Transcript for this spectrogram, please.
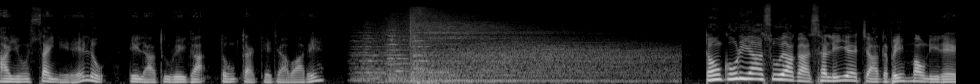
အာရုံစိုက်နေတယ်လို့လေလာသူတွေကသုံးသပ်ခဲ့ကြပါတယ်တောင်ကိုရီးယားအစိုးရက14ရက်ကြာတပိတ်မှောက်နေတဲ့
